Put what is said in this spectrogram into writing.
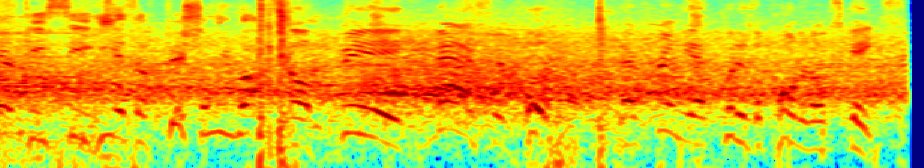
there, DC. He is officially rocked. A big, massive hook that really has put his opponent on skates.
